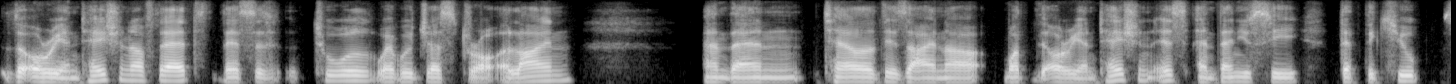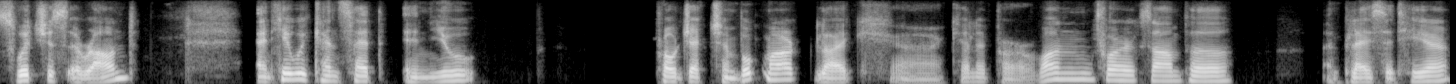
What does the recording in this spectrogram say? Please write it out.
the orientation of that. There's a tool where we just draw a line and then tell designer what the orientation is. And then you see that the cube switches around. And here we can set a new projection bookmark like uh, caliper one, for example, and place it here.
